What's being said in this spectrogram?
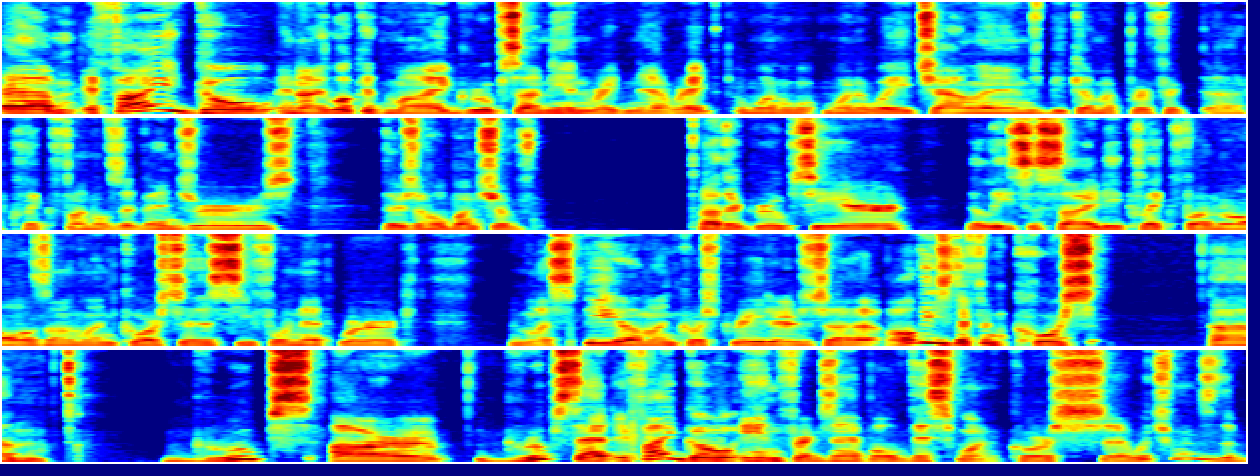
um if I go and I look at my groups I'm in right now right? One Funnel Away challenge become a perfect uh, ClickFunnels Avengers there's a whole bunch of other groups here elite society ClickFunnels online courses C4 network MLSP online course creators uh, all these different course um groups are groups that if I go in for example this one course uh, which one's the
